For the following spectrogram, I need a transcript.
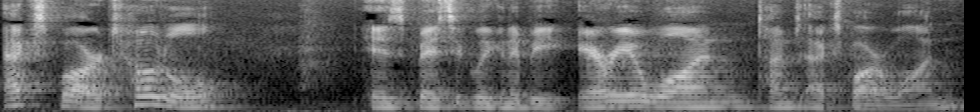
x bar total is basically going to be area 1 times x bar 1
